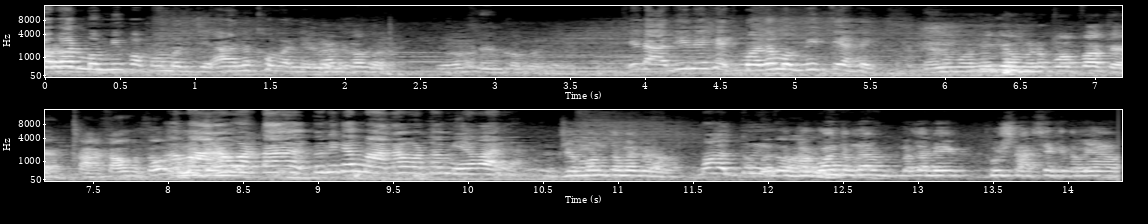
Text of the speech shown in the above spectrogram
ખબર મમ્મી પપ્પા મને છે આને ખબર નહીં. ખબર. એ દાદી ને કે મને મમ્મી કે હે એનો મમ્મી કે મને પપ્પા કે કાકા તો આ મારા વર્તા તો કે મારા વર્તા મેં વાળ્યા જમવાનું તમે બધું. ભગવાન તમને મતલબ એ ખુશ રાખશે કે તમે આ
